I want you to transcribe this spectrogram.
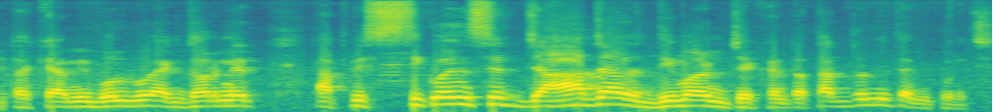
এটাকে আমি বলব এক ধরনের আপনি সিকোয়েন্সের যা যা ডিমান্ড যেখানটা তার জন্যই তো আমি করেছি।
